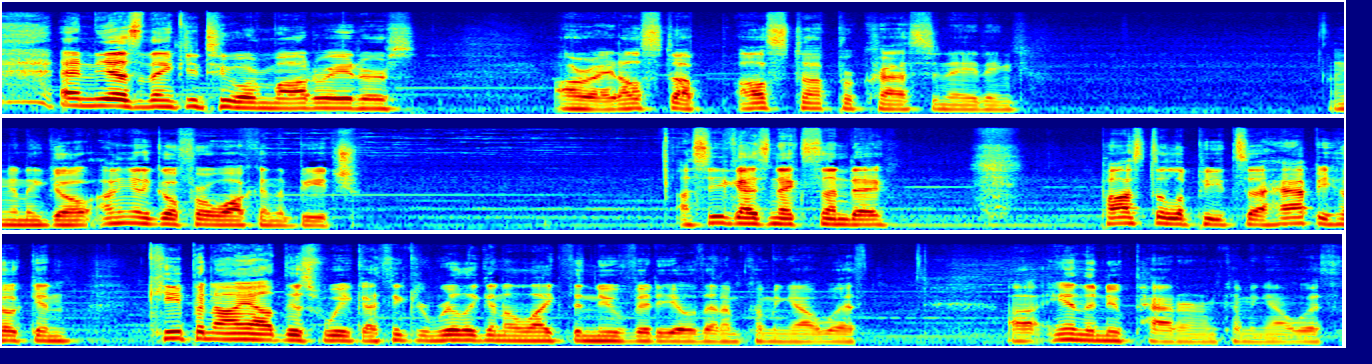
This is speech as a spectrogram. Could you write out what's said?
and yes, thank you to our moderators. All right, I'll stop. I'll stop procrastinating. I'm gonna go. I'm gonna go for a walk on the beach. I'll see you guys next Sunday. Pasta la pizza. Happy hooking. Keep an eye out this week. I think you're really gonna like the new video that I'm coming out with, uh, and the new pattern I'm coming out with.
